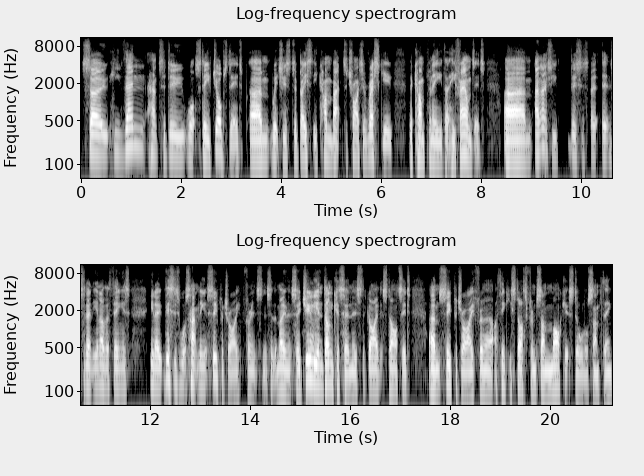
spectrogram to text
So he then had to do what Steve Jobs did, um, which is to basically come back to try to rescue the company that he founded. Um, and actually, this is uh, incidentally another thing is, you know, this is what's happening at Superdry, for instance, at the moment. So Julian Dunkerton is the guy that started um, Superdry from, a, I think he started from some market stall or something,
